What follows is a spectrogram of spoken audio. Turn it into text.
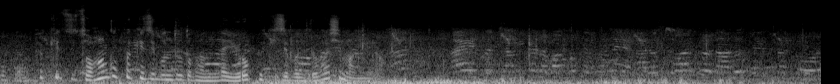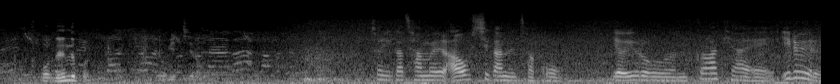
어, 패키지 저 한국 패키지 분들도 봤는데 유럽 패키지 분들이 훨씬 많네요. 어? 내 핸드폰 여기 있지롱 저희가 잠을 9시간을 자고 여유로운 크로아티아의 일요일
